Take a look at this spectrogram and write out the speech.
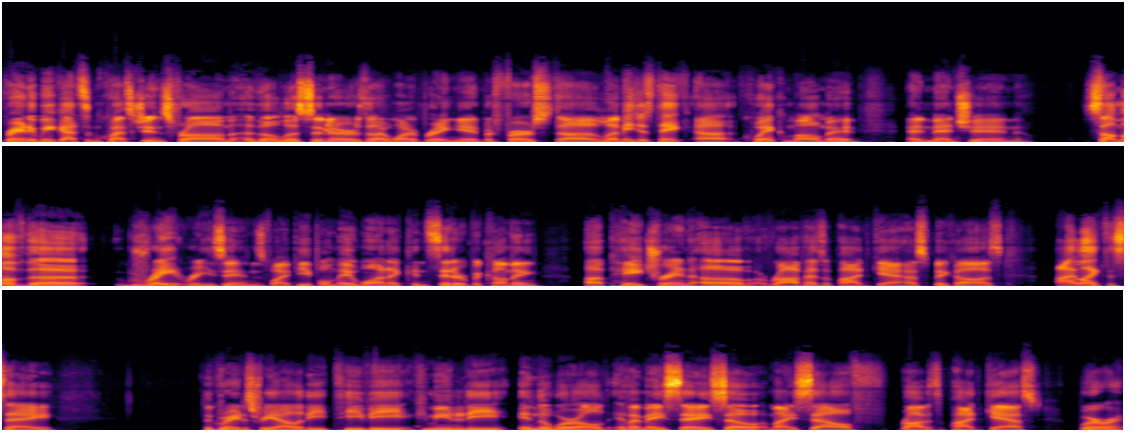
Frannie, we got some questions from the listeners that I want to bring in. But first, uh, let me just take a quick moment and mention some of the great reasons why people may want to consider becoming a patron of Rob Has a Podcast because I like to say the greatest reality TV community in the world, if I may say so myself. Rob Has a Podcast. We're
